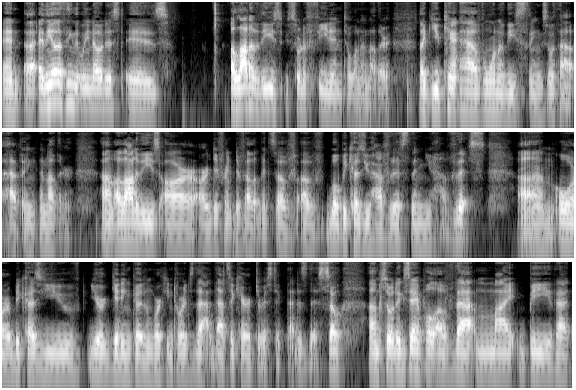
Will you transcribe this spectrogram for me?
And uh, and the other thing that we noticed is a lot of these sort of feed into one another. Like you can't have one of these things without having another. Um, a lot of these are are different developments of of well because you have this then you have this, um, or because you you're getting good and working towards that that's a characteristic that is this. So um, so an example of that might be that.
